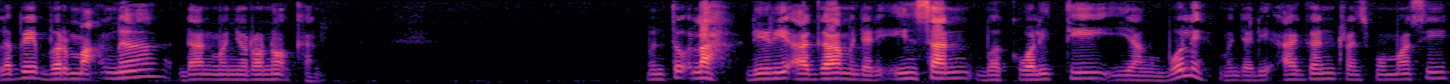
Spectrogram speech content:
lebih bermakna dan menyeronokkan. Bentuklah diri agar menjadi insan berkualiti yang boleh menjadi agen transformasi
